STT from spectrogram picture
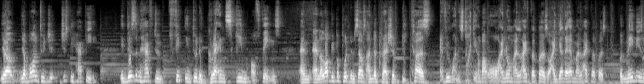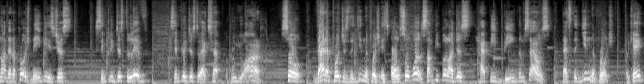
You're, you're born to ju- just be happy. It doesn't have to fit into the grand scheme of things and, and a lot of people put themselves under pressure because everyone is talking about, oh, I know my life purpose, or I gotta have my life purpose. But maybe it's not that approach. Maybe it's just simply just to live, simply just to accept who you are. So that approach is the yin approach. It also works. Some people are just happy being themselves. That's the yin approach. Okay.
